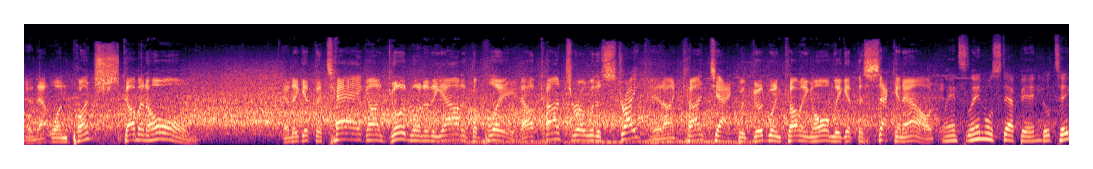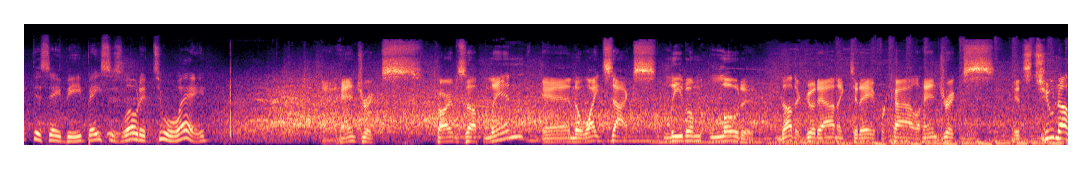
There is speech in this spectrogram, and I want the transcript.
And that one punch coming home. And they get the tag on Goodwin and the out at the plate. Alcantara with a strike and on contact with Goodwin coming home, they get the second out. Lance Lynn will step in. He'll take this AB. Bases loaded, two away. And Hendricks carves up Lynn, and the White Sox leave him loaded. Another good outing today for Kyle Hendricks. It's 2 0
